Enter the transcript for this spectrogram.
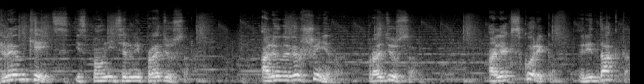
Глен Кейтс, исполнительный продюсер. Алена Вершинина, продюсер. Олег Скориков, редактор.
